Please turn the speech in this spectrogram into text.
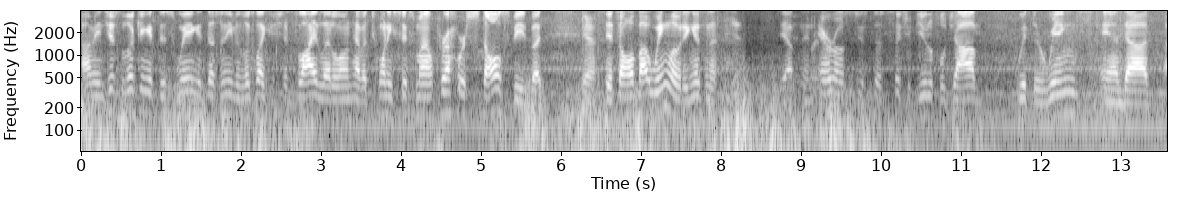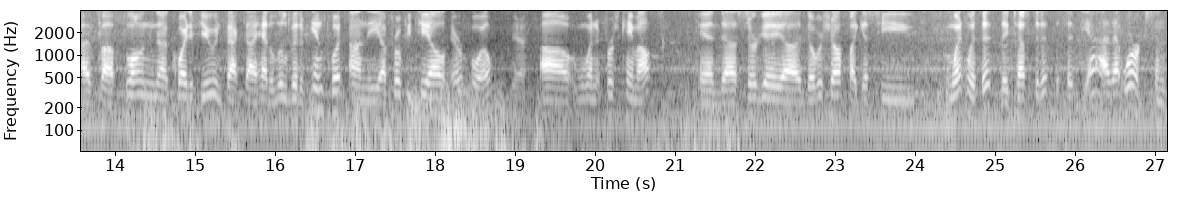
I mean, just looking at this wing, it doesn't even look like it should fly, let alone have a 26 mile per hour stall speed. But Yeah. it's all about wing loading, isn't it? Yep. And Aeros just does such a beautiful job with their wings, and uh, I've uh, flown uh, quite a few. In fact, I had a little bit of input on the uh, Profi TL airfoil Yeah. uh, when it first came out. And uh, Sergey uh, Dobrashov, I guess he went with it. They tested it. They said, yeah, that works. And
